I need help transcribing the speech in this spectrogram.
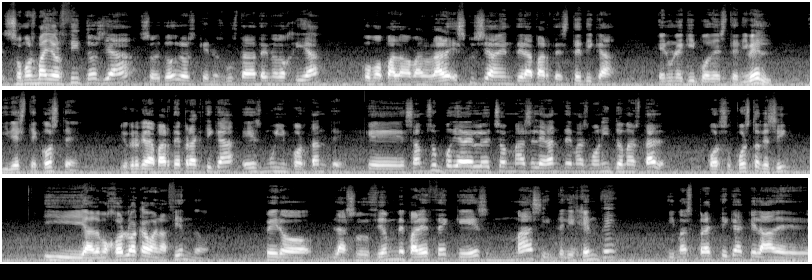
somos mayorcitos ya, sobre todo los que nos gusta la tecnología, como para valorar exclusivamente la parte estética en un equipo de este nivel y de este coste. Yo creo que la parte práctica es muy importante. ¿Que Samsung podía haberlo hecho más elegante, más bonito, más tal? Por supuesto que sí. Y a lo mejor lo acaban haciendo. Pero la solución me parece que es más inteligente y más práctica que la, de,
